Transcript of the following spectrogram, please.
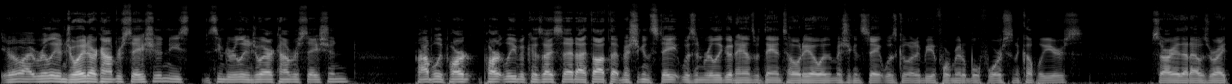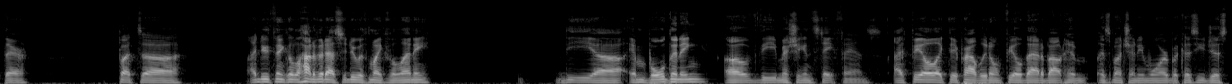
you know, I really enjoyed our conversation. He seemed to really enjoy our conversation. Probably part partly because I said I thought that Michigan State was in really good hands with Dantonio and Michigan State was going to be a formidable force in a couple years. Sorry that I was right there. But uh, I do think a lot of it has to do with Mike Valenti. the uh, emboldening of the Michigan State fans. I feel like they probably don't feel that about him as much anymore because he just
